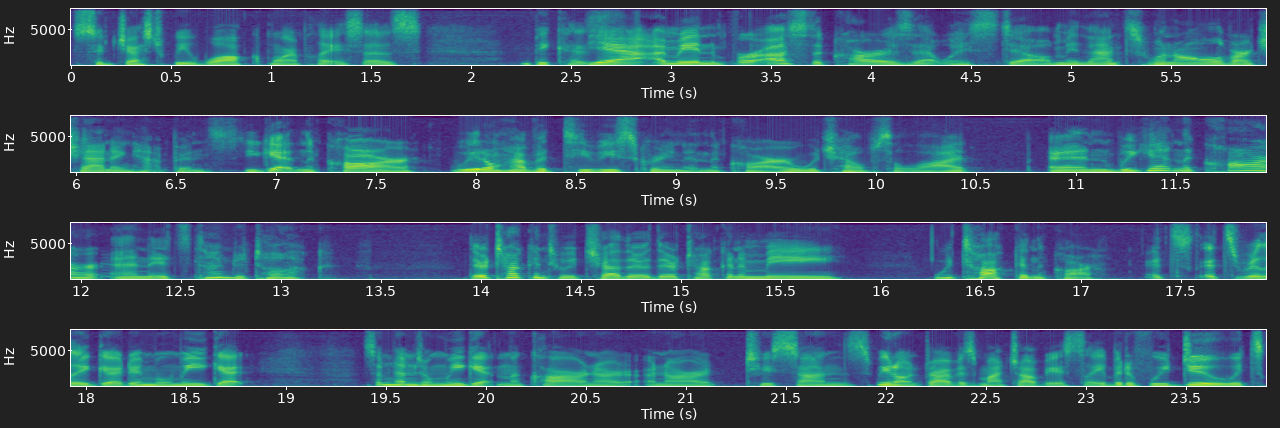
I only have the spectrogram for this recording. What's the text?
suggest we walk more places because Yeah, I mean, for us, the car is that way still. I mean, that's when all of our chatting happens. You get in the car, we don't have a TV screen in the car, which helps a lot. And we get in the car and it's time to talk. They're talking to each other, they're talking to me. We talk in the car. it's it's really good and when we get sometimes when we get in the car and our and our two sons we don't drive as much obviously but if we do it's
